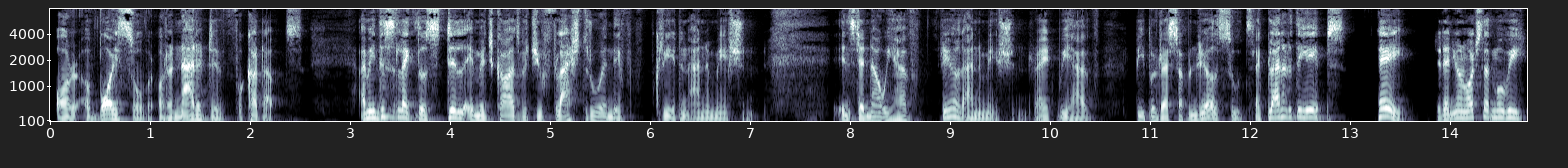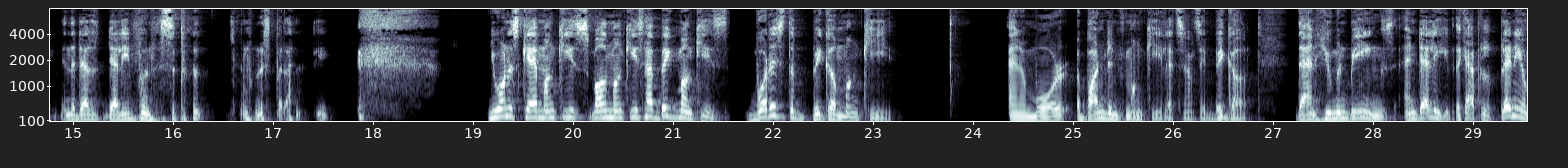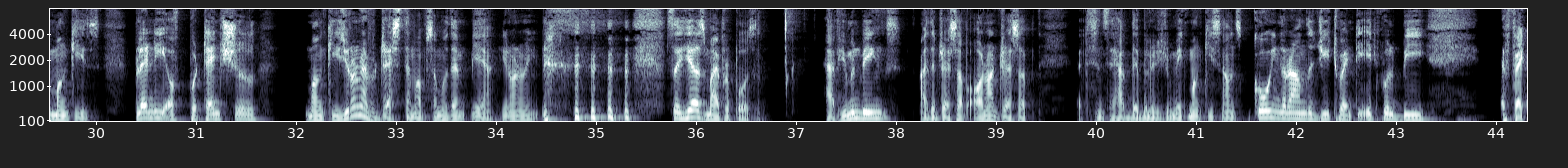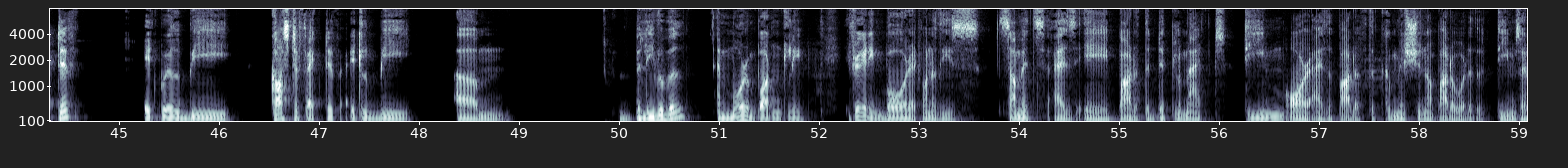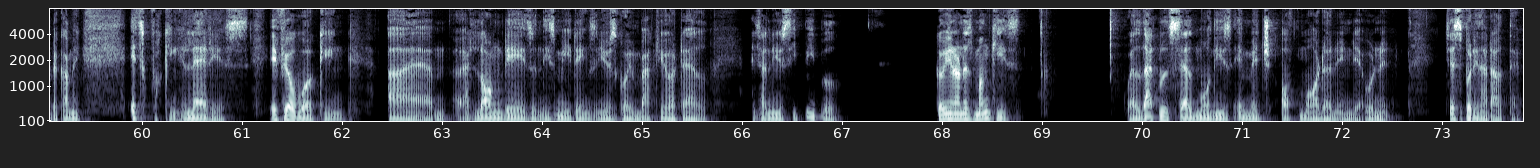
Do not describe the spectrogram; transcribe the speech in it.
or a voiceover or a narrative for cutouts. I mean, this is like those still image cards which you flash through and they create an animation. Instead, now we have real animation, right? We have people dressed up in real suits, like Planet of the Apes. Hey, did anyone watch that movie in the Del- Delhi municipal municipality? You want to scare monkeys, small monkeys? Have big monkeys. What is the bigger monkey and a more abundant monkey, let's not say bigger, than human beings? And Delhi, the capital, plenty of monkeys, plenty of potential monkeys. You don't have to dress them up. Some of them, yeah, you know what I mean? so here's my proposal. Have human beings either dress up or not dress up, since they have the ability to make monkey sounds going around the G20. It will be effective. It will be cost effective. It'll be um, believable. And more importantly, if you're getting bored at one of these summits as a part of the diplomat team or as a part of the commission or part of whatever the teams that are coming, it's fucking hilarious. If you're working um, long days in these meetings and you're just going back to your hotel and suddenly you see people going around as monkeys. Well, that will sell Modi's image of modern India, wouldn't it? Just putting that out there.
